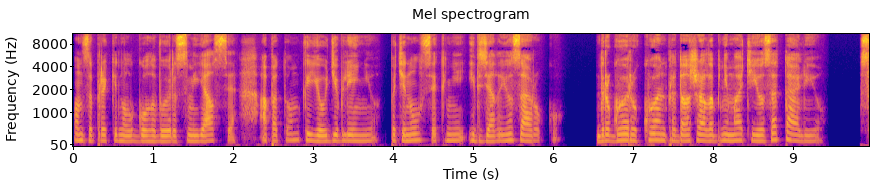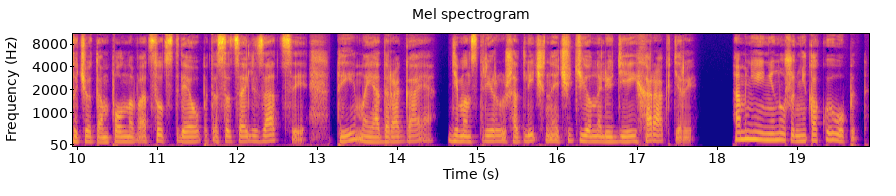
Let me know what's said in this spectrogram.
Он запрокинул голову и рассмеялся, а потом, к ее удивлению, потянулся к ней и взял ее за руку. Другой рукой он продолжал обнимать ее за талию. «С учетом полного отсутствия опыта социализации, ты, моя дорогая, демонстрируешь отличное чутье на людей и характеры. А мне и не нужен никакой опыт.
